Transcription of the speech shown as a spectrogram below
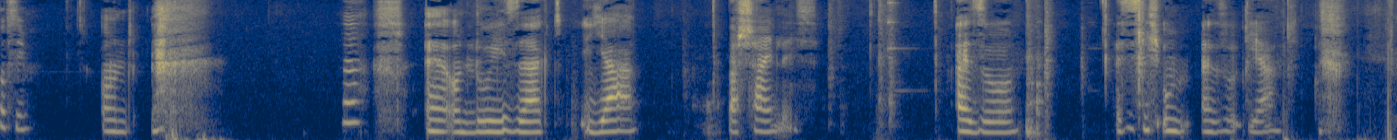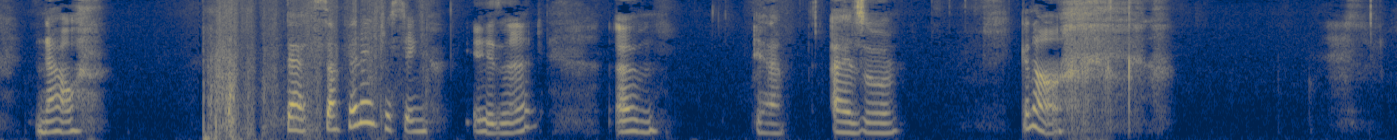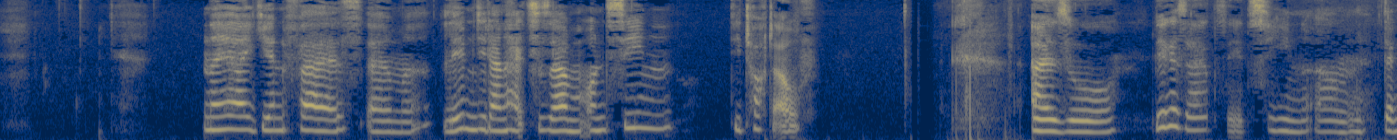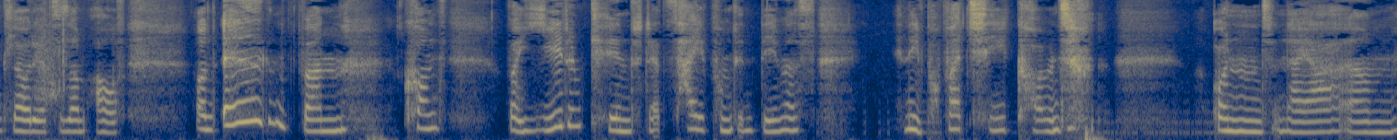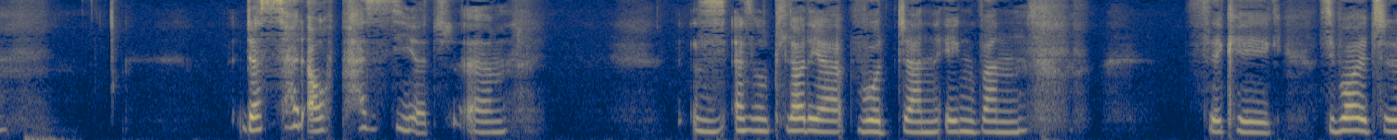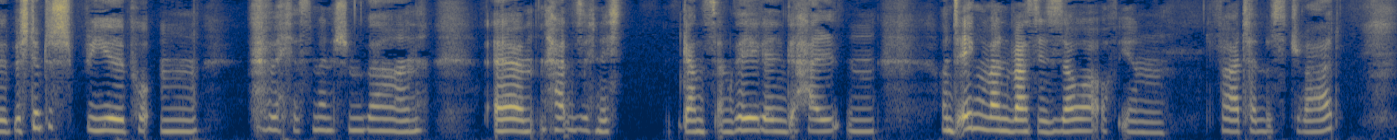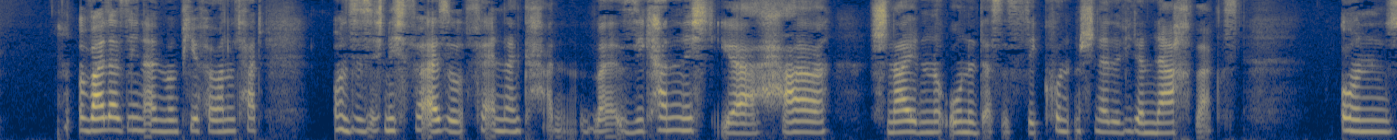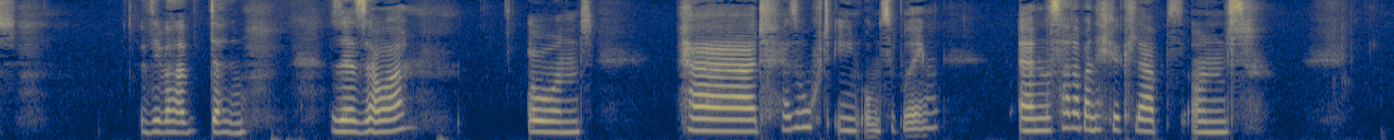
Upsi. Und, äh, und Louis sagt, ja, wahrscheinlich. Also, es ist nicht um, also, ja. Now. That's something interesting, isn't it? Ähm, ja, also, genau. naja, jedenfalls ähm, leben die dann halt zusammen und ziehen die Tochter auf. Also, wie gesagt, sie ziehen ähm, dann Claudia zusammen auf. Und irgendwann kommt bei jedem Kind der Zeitpunkt, in dem es in die Pubertät kommt. Und naja, ähm, das ist halt auch passiert. Ähm, also Claudia wurde dann irgendwann zickig. Sie wollte bestimmte Spielpuppen, welches Menschen waren, ähm, hatten sich nicht ganz an Regeln gehalten. Und irgendwann war sie sauer auf ihren Vater Lestrade, weil er sie in einen Vampir verwandelt hat und sie sich nicht für, also verändern kann, weil sie kann nicht ihr Haar schneiden, ohne dass es sekundenschnell wieder nachwächst. Und sie war dann sehr sauer und hat versucht, ihn umzubringen. Ähm, das hat aber nicht geklappt und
